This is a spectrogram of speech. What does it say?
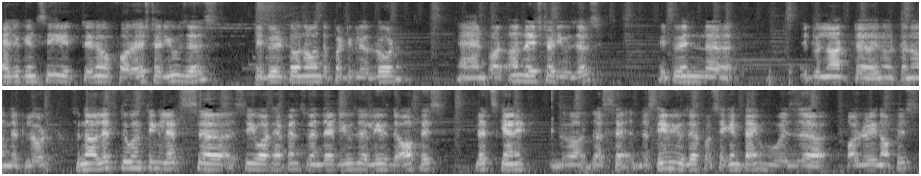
As you can see it you know for registered users it will turn on the particular load, and for unregistered users it will uh, it will not uh, you know turn on that load. So now let's do one thing. Let's uh, see what happens when that user leaves the office. Let's scan it the, the, the same user for second time who is uh, already in office.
